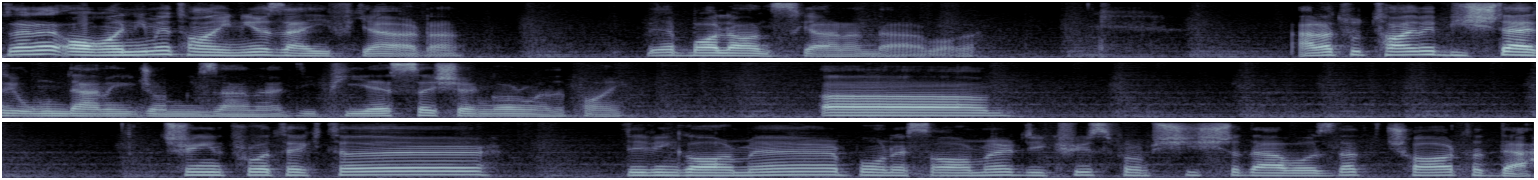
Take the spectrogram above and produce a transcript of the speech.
ذره Aghanim Tiny رو ضعیف کردن. یه بالانس کردن در واقع. الان تو time بیشتری اون damage رو می‌زنه. DPS ش انگار اومده پایین. Treant Protector Living Armor bonus armor decrease from 6 تا 12 تا 4 تا 10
